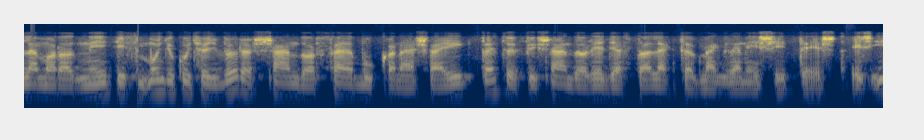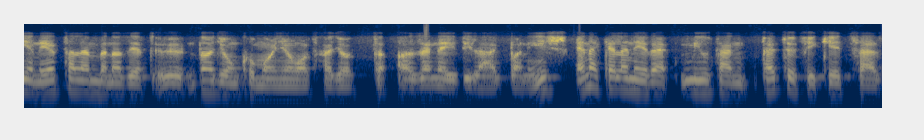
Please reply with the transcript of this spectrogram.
lemaradni, hisz mondjuk úgy, hogy Vörös Sándor felbukkanásáig Petőfi Sándor jegyezte a legtöbb megzenésítést. És ilyen értelemben azért ő nagyon komoly nyomot hagyott a zenei világban is. Ennek ellenére, miután Petőfi 200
